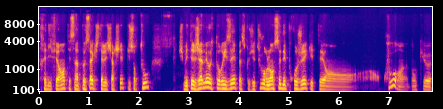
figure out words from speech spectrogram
très différentes. Et c'est un peu ça que j'étais allé chercher. Puis surtout, je m'étais jamais autorisé parce que j'ai toujours lancé des projets qui étaient en, court. Donc, euh,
